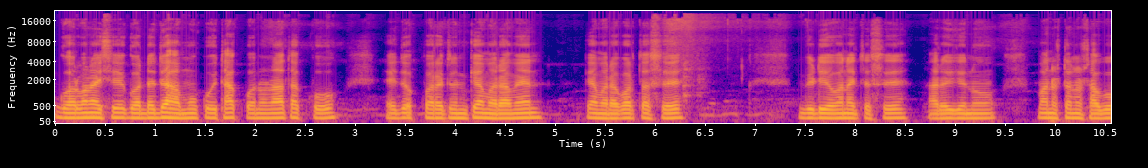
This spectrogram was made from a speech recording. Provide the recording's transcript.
ঘর বানাইছে ঘরটা দেখামু কই থাকব না না থাকব এই দেখ পারাইতুন ক্যামেরাম্যান ক্যামেরা করতেছে ভিডিও বানাইতেছে আর ওই যেন মানুষ টানুষ আবো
